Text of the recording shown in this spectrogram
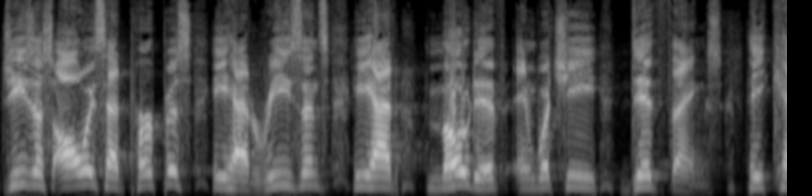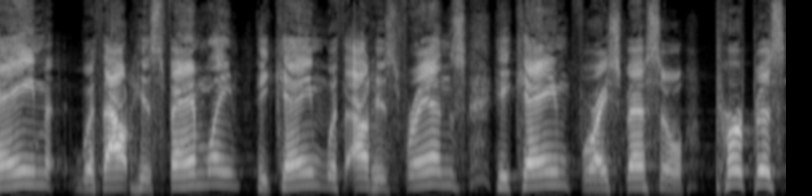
Jesus always had purpose, he had reasons, he had motive in which he did things. He came without his family, he came without his friends, he came for a special purpose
